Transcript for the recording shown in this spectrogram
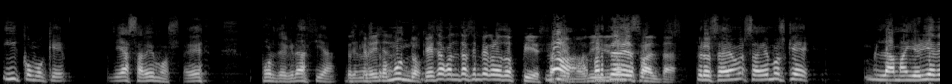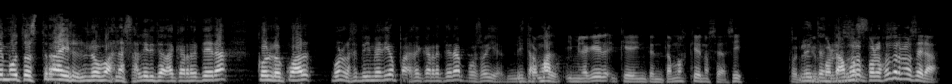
y como que ya sabemos, ¿eh? Por desgracia de nuestro mundo. os queréis aguantar siempre con los dos pies, No, sabemos, y aparte no de eso, falta. pero sabemos, sabemos que la mayoría de motos trail no van a salir de la carretera, con lo cual, bueno, las siete y medio para hacer carretera, pues oye, ni tan mal. Y mira que, que intentamos que no sea así. Porque Lo por intentamos. nosotros, por nosotros no será.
